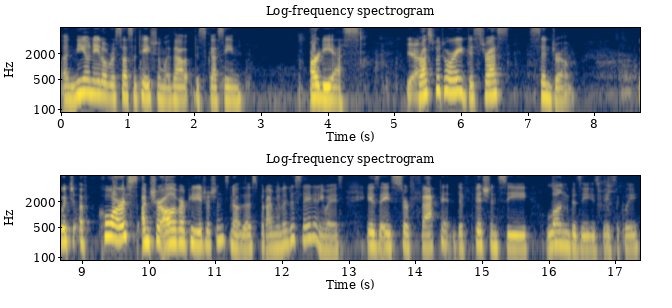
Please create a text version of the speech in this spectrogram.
a neonatal resuscitation without discussing RDS? Yeah. Respiratory distress syndrome which of course I'm sure all of our pediatricians know this, but I'm going to just say it anyways, is a surfactant deficiency lung disease. Basically,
